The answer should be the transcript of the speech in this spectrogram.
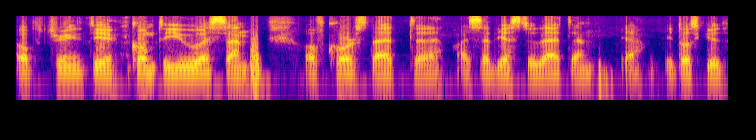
opportunity to come to US, and of course that uh, I said yes to that, and yeah, it was good.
